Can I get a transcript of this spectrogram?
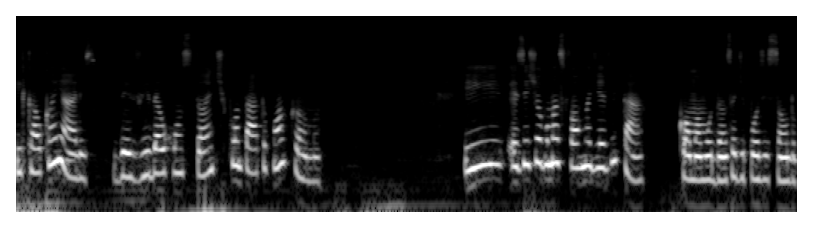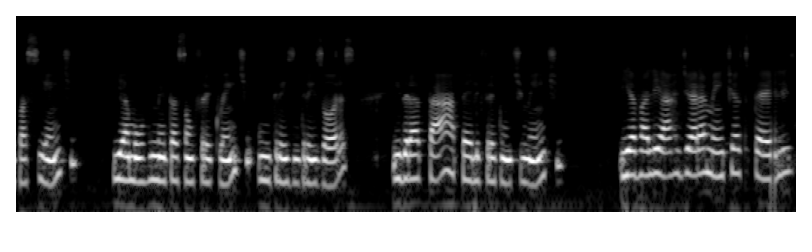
e calcanhares, devido ao constante contato com a cama. E existem algumas formas de evitar, como a mudança de posição do paciente e a movimentação frequente, em 3 em 3 horas, hidratar a pele frequentemente e avaliar diariamente as peles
